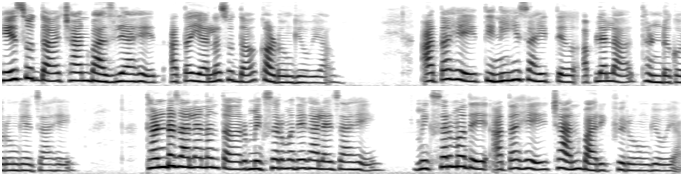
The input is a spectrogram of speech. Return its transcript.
हे सुद्धा छान भाजले आहेत. आता यालासुद्धा काढून घेऊया. आता हे तिन्हीही साहित्य आपल्याला थंड करून घ्यायचं आहे. थंड झाल्यानंतर मिक्सरमध्ये घालायचं आहे. मिक्सरमध्ये आता हे छान बारीक फिरवून घेऊया.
